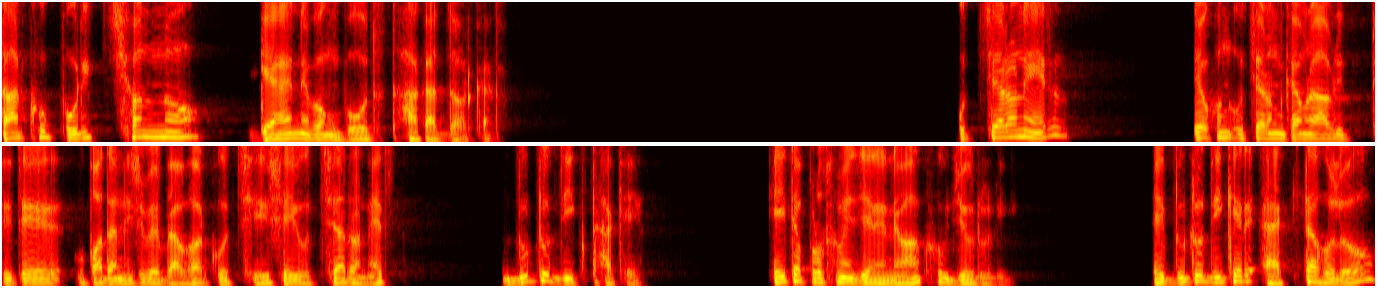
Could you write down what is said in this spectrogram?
তার খুব পরিচ্ছন্ন জ্ঞান এবং বোধ থাকার দরকার। উচ্চারণের, যখন উচ্চারণকে আমরা আবৃত্তিতে উপাদান হিসেবে ব্যবহার করছি, সেই উচ্চারণের দুটো দিক থাকে। এইটা প্রথমে জেনে নেওয়া খুব জরুরি। এই দুটো দিকের একটা হলো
